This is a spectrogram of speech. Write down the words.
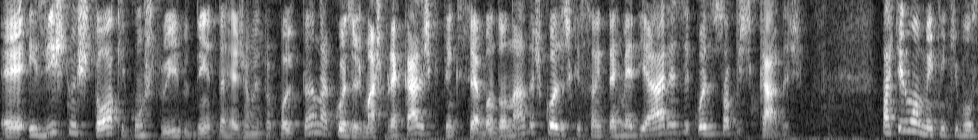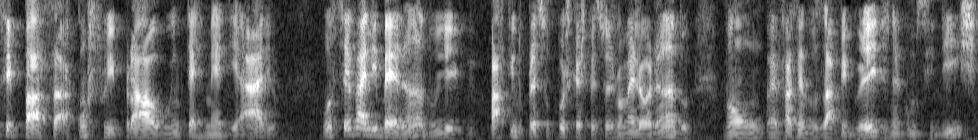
É, existe um estoque construído dentro da região metropolitana, coisas mais precárias que têm que ser abandonadas, coisas que são intermediárias e coisas sofisticadas. A partir do momento em que você passa a construir para algo intermediário, você vai liberando e partindo do pressuposto que as pessoas vão melhorando, vão é, fazendo os upgrades, né, como se diz.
